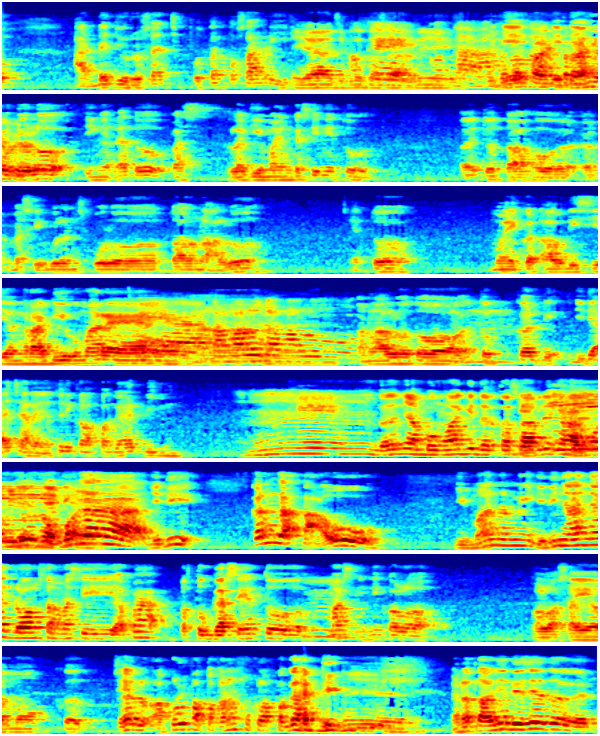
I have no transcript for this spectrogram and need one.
ada jurusan Ciputat Tosari Iya Ciputat Oke, Sari. kota. Itu jadi, kan paling jadi terakhir aku ya. dulu ingatnya tuh pas lagi main ke sini tuh Eh, itu tahun eh, masih bulan 10 tahun lalu itu mau ikut audisi yang radio kemarin Iya, tahun lalu, tahun lalu. tahun lalu tuh Hmm. itu ke di- jadi acaranya tuh di Kelapa Gading Hmm, berarti nyambung lagi dari Tosari ke Jadi- Harmoni dulu jadi dong Pak. ya? enggak jadi kan nggak tahu gimana nih jadi nanya dong sama si apa petugasnya tuh Hmm. mas ini kalau kalau saya mau ke saya aku lupa patokan langsung Kelapa Gading Iya. karena tahunya di situ kan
